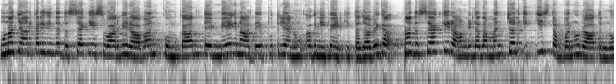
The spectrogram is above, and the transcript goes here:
ਉਹਨਾਂ ਜਾਣਕਾਰੀ ਦਿੰਦੇ ਦੱਸਿਆ ਕਿ ਇਸ ਵਾਰ ਵੀ ਰਾਵਣ ਕੁੰਭਕਰਨ ਤੇ ਮੇਘਨਾਥ ਦੇ ਪੁਤਲਿਆਂ ਨੂੰ ਅਗਨੀ ਭੇਂਟ ਕੀਤਾ ਜਾਵੇਗਾ। ਉਹਨਾਂ ਦੱਸਿਆ ਕਿ ਰਾਮਲੀਲਾ ਦਾ ਮੰਚਨ 21 ਸਤੰਬਰ ਨੂੰ ਰਾਤ 9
